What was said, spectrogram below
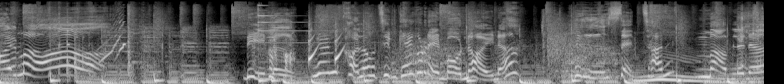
อยมา ดีเลยงั้นขอลองชิมเค้กเรนโบว์หน่อยนะเสร็จฉันหม่ำเลยนะ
